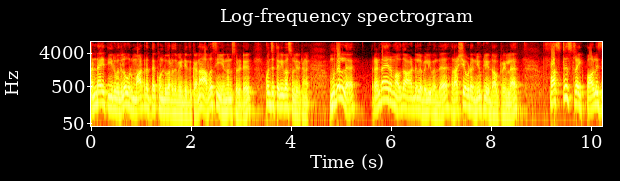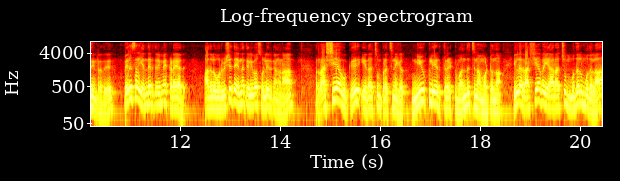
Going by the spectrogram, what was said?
ரெண்டாயிரத்தி இருபதில் ஒரு மாற்றத்தை கொண்டு வர வேண்டியதுக்கான அவசியம் என்னன்னு சொல்லிட்டு கொஞ்சம் தெளிவாக சொல்லியிருக்காங்க. முதல்ல ரெண்டாயிரமாவது ஆண்டில் வெளிவந்த ரஷ்யாவோட நியூக்ளியர் டாக்டரில் ஃபஸ்ட்டு ஸ்ட்ரைக் பாலிசின்றது பெருசாக எந்த இடத்துலையுமே கிடையாது. அதில் ஒரு விஷயத்தை என்ன தெளிவாக சொல்லியிருக்காங்கன்னா ரஷ்யாவுக்கு ஏதாச்சும் பிரச்சனைகள் நியூக்ளியர் த்ரெட் வந்துச்சுன்னா மட்டும்தான். இல்லை ரஷ்யாவை யாராச்சும் முதல் முதலாக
